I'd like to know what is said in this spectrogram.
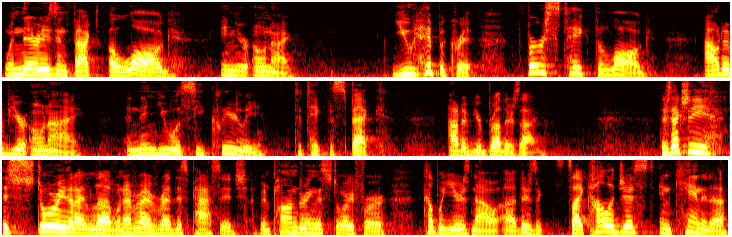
when there is, in fact, a log in your own eye? You hypocrite, first take the log out of your own eye, and then you will see clearly to take the speck out of your brother's eye. There's actually this story that I love. Whenever I've read this passage, I've been pondering this story for a couple years now. Uh, there's a psychologist in Canada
